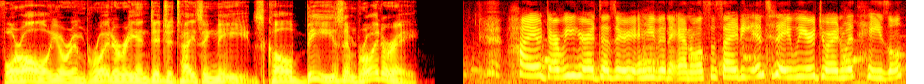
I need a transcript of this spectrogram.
For all your embroidery and digitizing needs, call Bees Embroidery. Hi, I'm Darbie here at Desert Haven Animal Society, and today we are joined with Hazel.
